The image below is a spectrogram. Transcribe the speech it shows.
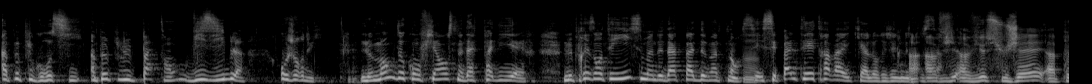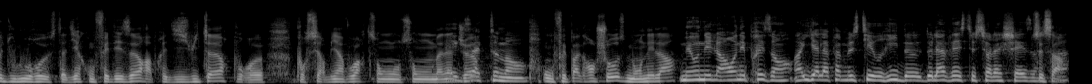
un peu plus grossis, un peu plus patents, visibles aujourd'hui. Le manque de confiance ne date pas d'hier. Le présentéisme ne date pas de maintenant. Hmm. C'est, n'est pas le télétravail qui est à l'origine de tout ça. un vieux, sujet un peu douloureux, c'est-à-dire qu'on fait des heures après 18 heures pour, euh, pour se faire bien voir son, son manager. Exactement. On ne fait pas grand-chose, mais on est là. Mais on est là, on est présent. Hein. Il y a la fameuse théorie de, la veste sur la chaise. C'est ça. Hein.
